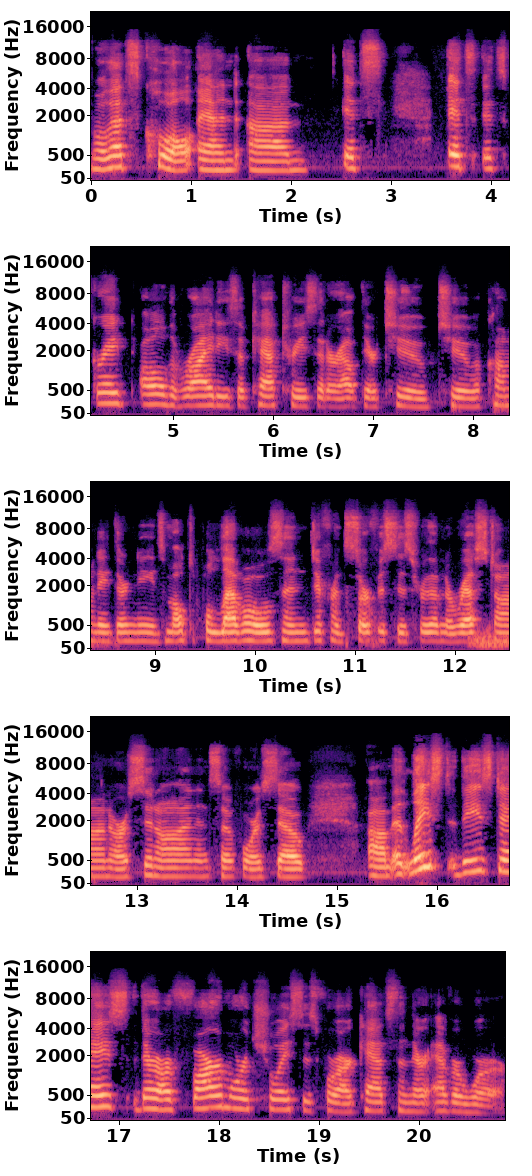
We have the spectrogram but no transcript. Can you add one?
Well, that's cool, and um, it's it's it's great all the varieties of cat trees that are out there too to accommodate their needs multiple levels and different surfaces for them to rest on or sit on and so forth. So um, at least these days there are far more choices for our cats than there ever were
